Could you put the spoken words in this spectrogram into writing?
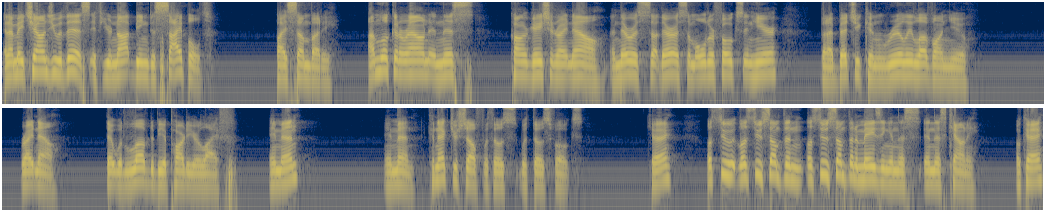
And I may challenge you with this if you're not being discipled by somebody. I'm looking around in this congregation right now, and there was there are some older folks in here that I bet you can really love on you right now that would love to be a part of your life. Amen. Amen. Connect yourself with those with those folks. Okay? Let's do let's do something let's do something amazing in this in this county. Okay?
